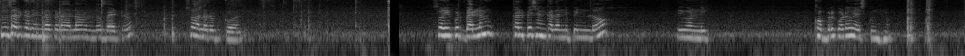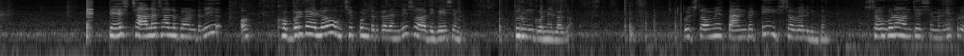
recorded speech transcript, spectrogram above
చూసారు కదండి అక్కడ ఎలా ఉందో బ్యాటర్ సో అలా రుబ్బుకోవాలి. సో ఇప్పుడు బెల్లం కలిపేసాం కదండి పిండిలో. ఇదిగోండి. కొబ్బరి కూడా వేసుకుంటున్నాం. టేస్ట్ చాలా చాలా బాగుంటుంది. కొబ్బరికాయలో ఒక చిప్ ఉంటుంది కదండి సో అది వేసాం. తురుముకొనేలాగా. ఇప్పుడు స్టవ్ మీద ప్యాన్ పెట్టి స్టవ్ వెలిగిద్దాం. స్టవ్ కూడా ఆన్ చేసామండి ఇప్పుడు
